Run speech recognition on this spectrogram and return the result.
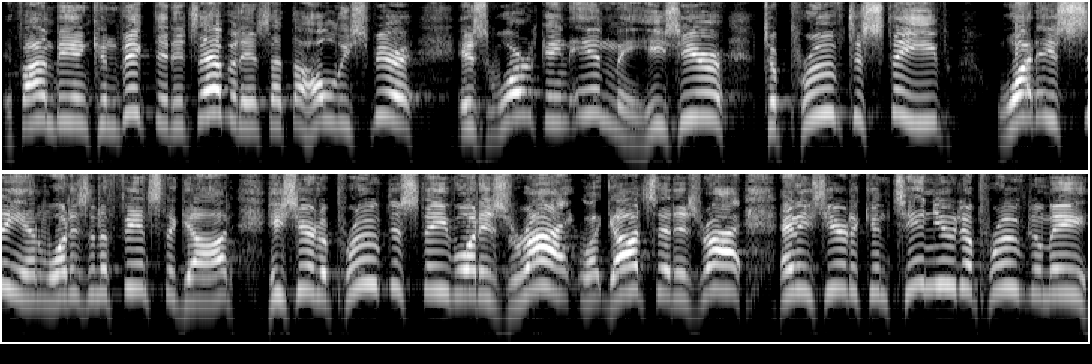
If I'm being convicted, it's evidence that the Holy Spirit is working in me. He's here to prove to Steve what is sin, what is an offense to God. He's here to prove to Steve what is right, what God said is right, and He's here to continue to prove to me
